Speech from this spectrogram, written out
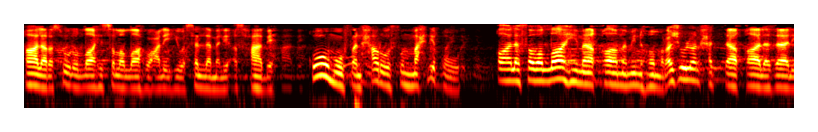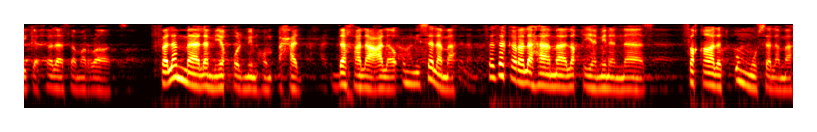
قال رسول الله صلى الله عليه وسلم لأصحابه قوموا فانحروا ثم احلقوا. قال فوالله ما قام منهم رجل حتى قال ذلك ثلاث مرات. فلما لم يقل منهم أحد دخل على أم سلمة فذكر لها ما لقي من الناس. فقالت أم سلمة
